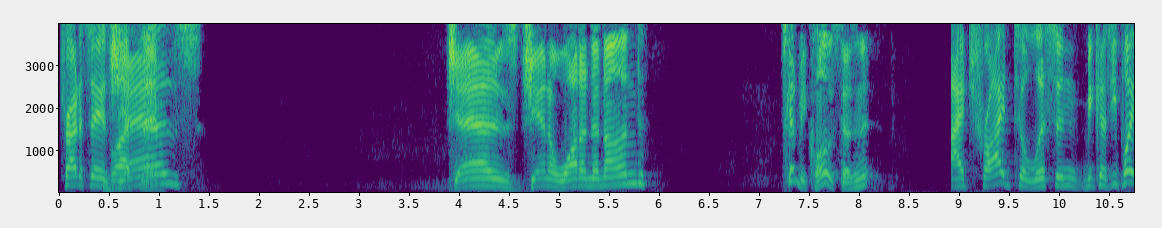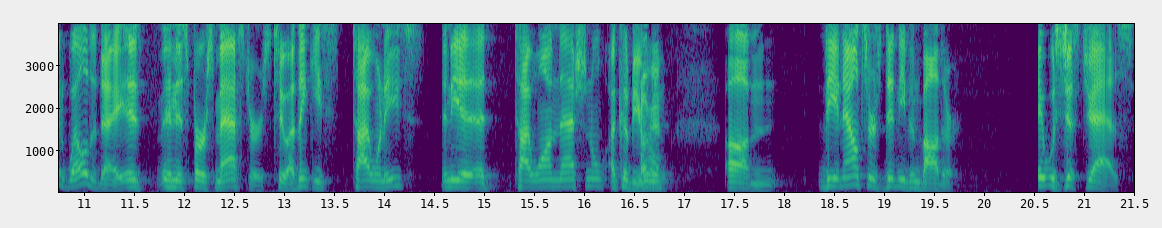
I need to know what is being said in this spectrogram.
Try to say his Jazz, last name. Jazz Janewattanond. It's got to be close, doesn't it? I tried to listen because he played well today in his first Masters, too. I think he's Taiwanese. And he a Taiwan national? I could be okay. wrong. Um, the announcers didn't even bother. It was just jazz.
